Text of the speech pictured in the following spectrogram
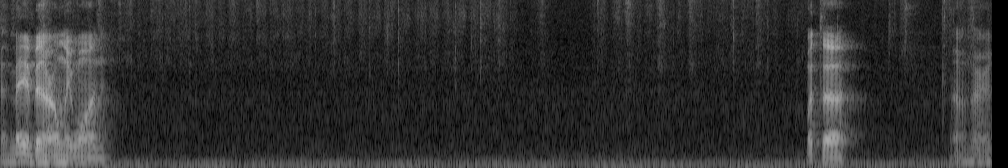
That may have been our only one. What the? Oh, alright.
